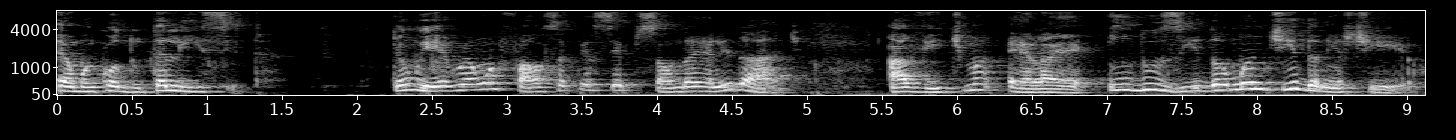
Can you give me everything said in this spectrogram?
É uma conduta lícita. Então, o erro é uma falsa percepção da realidade a vítima ela é induzida ou mantida neste erro.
